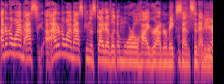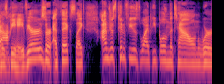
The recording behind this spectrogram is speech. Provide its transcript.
I don't know why I'm asking. I don't know why I'm asking this guy to have like a moral high ground or make sense in any of his behaviors or ethics. Like, I'm just confused why people in the town were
